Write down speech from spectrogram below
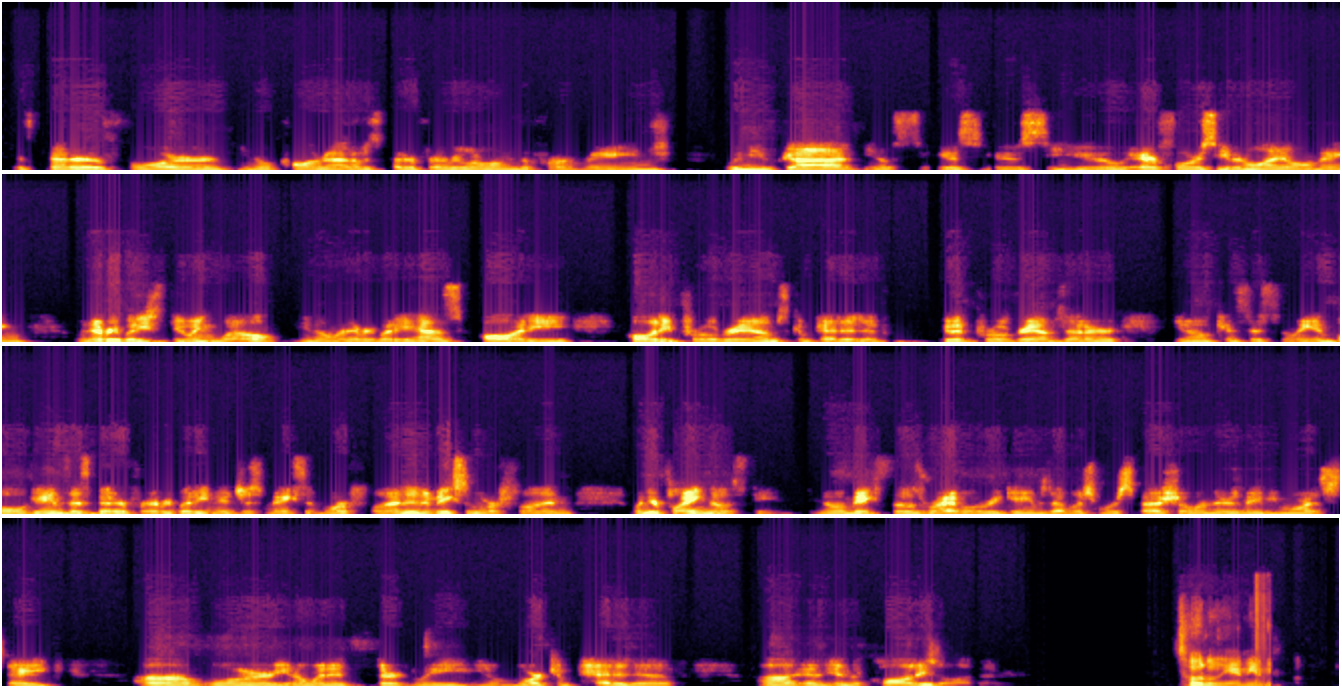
it's better for you know Colorado. It's better for everyone along the Front Range. When you've got you know CSU, CU, Air Force, even Wyoming, when everybody's doing well, you know, when everybody has quality quality programs, competitive, good programs that are you know consistently in bowl games, that's better for everybody, and it just makes it more fun. And it makes it more fun when you're playing those teams. You know, it makes those rivalry games that much more special, and there's maybe more at stake. Um, or you know when it's certainly you know more competitive uh, and, and the quality's a lot better. Totally. I mean,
